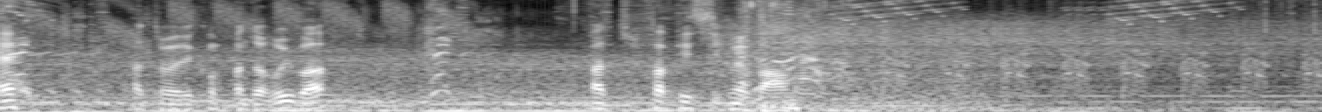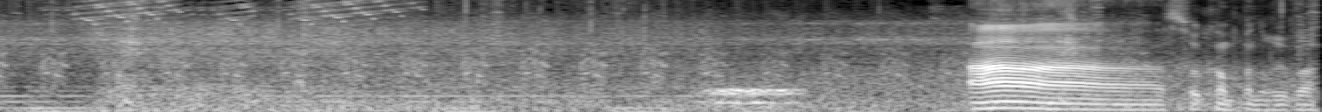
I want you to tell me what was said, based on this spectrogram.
Hä? Warte mal, wie kommt man da rüber? Warte, verpiss dich mir warm. Ah, so kommt man rüber.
